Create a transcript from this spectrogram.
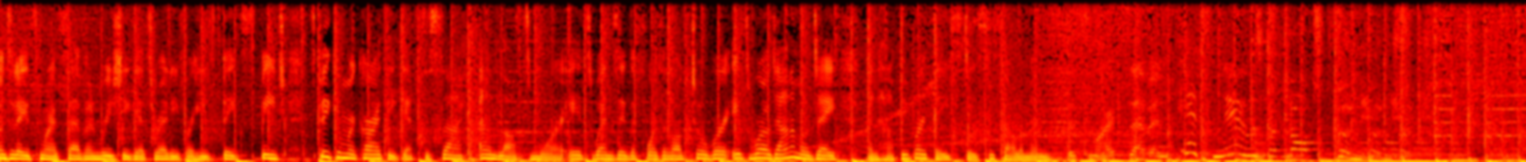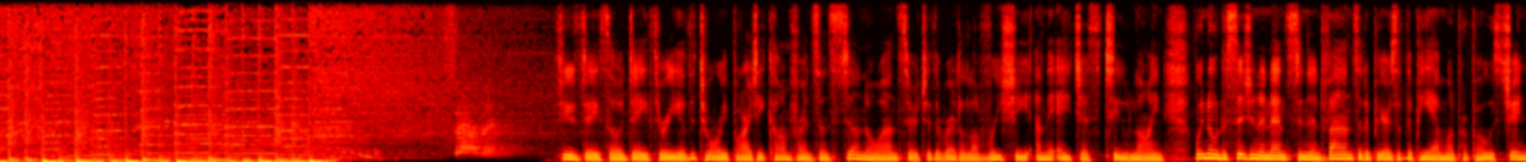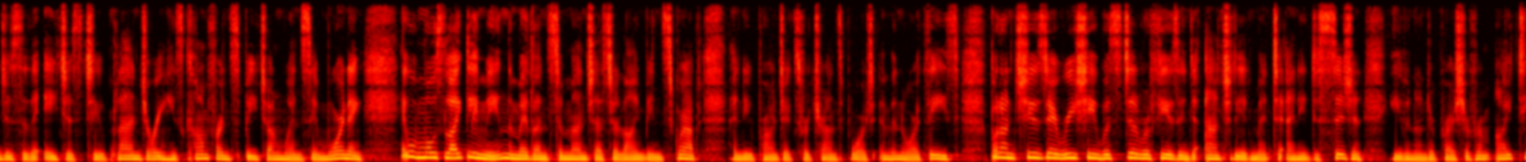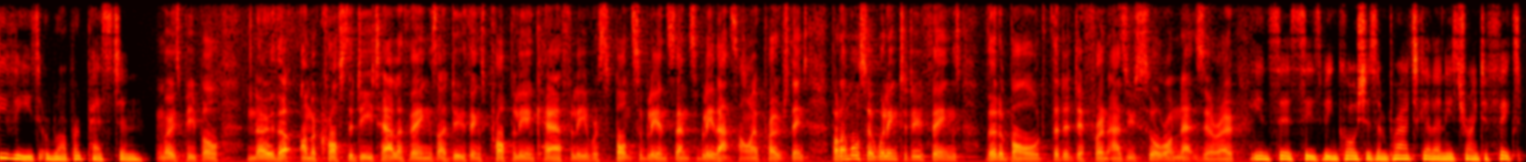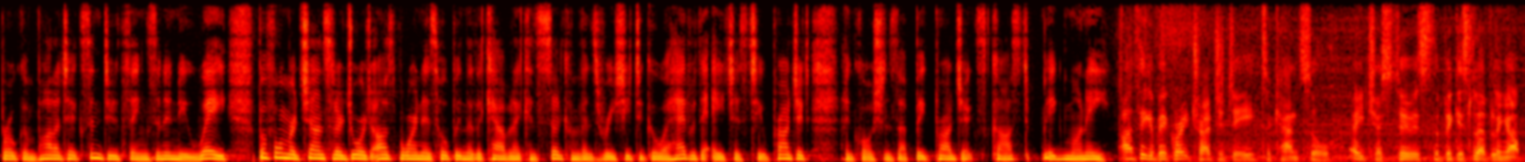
On today's Smart 7, Rishi gets ready for his big speech. Speaker McCarthy gets the sack and lots more. It's Wednesday, the 4th of October. It's World Animal Day. And happy birthday, Stacey Solomon. The Smart 7. It's news, but not the news. Tuesday saw day three of the Tory party conference and still no answer to the riddle of Rishi and the HS2 line. With no decision announced in advance, it appears that the PM will propose changes to the HS2 plan during his conference speech on Wednesday morning. It would most likely mean the Midlands to Manchester line being scrapped and new projects for transport in the northeast. But on Tuesday, Rishi was still refusing to actually admit to any decision, even under pressure from ITV's Robert Peston. Most people know that I'm across the detail of things. I do things properly and carefully, responsibly and sensibly. That's how I approach things. But I'm also willing to do things that are bold, that are different, as you saw on Net Zero. He insists he's being cautious and practical and he's trying to fix broken politics and do things in a new way. But former Chancellor George Osborne is hoping that the Cabinet can still convince Rishi to go ahead with the HS2 project and cautions that big projects cost big money. I think it'd be a great tragedy to cancel HS2. It's the biggest levelling up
